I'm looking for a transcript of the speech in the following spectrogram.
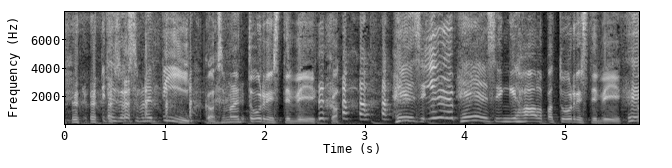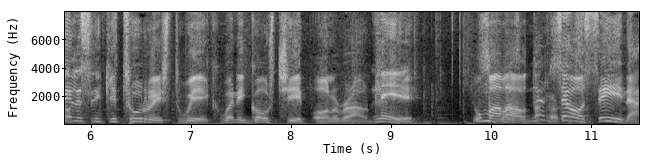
Pitäisi olla semmoinen viikko, semmoinen turistiviikko. Helsi- Helsingin halpa turistiviikko. Helsinki Tourist Week, when it goes cheap all around. Niin. Jumalauta, Se on se on siinä.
